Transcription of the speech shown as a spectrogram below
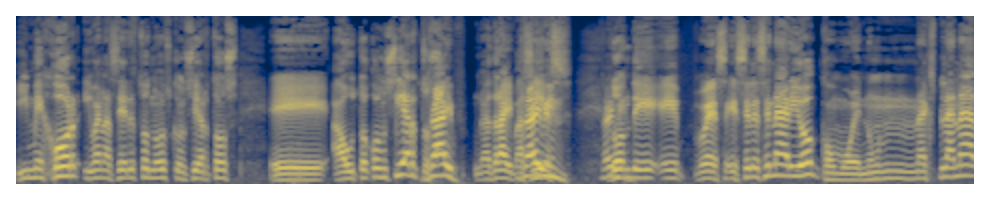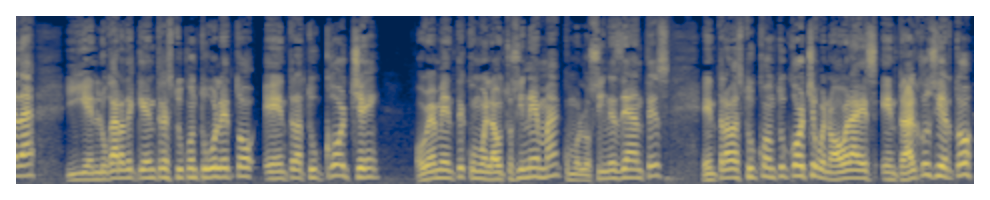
y mejor iban a hacer estos nuevos conciertos eh, autoconciertos. Drive. Uh, drive, así Driving. es. Driving. Donde eh, pues es el escenario como en una explanada y en lugar de que entres tú con tu boleto, entra tu coche Obviamente, como el autocinema, como los cines de antes, entrabas tú con tu coche, bueno, ahora es entrar al concierto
